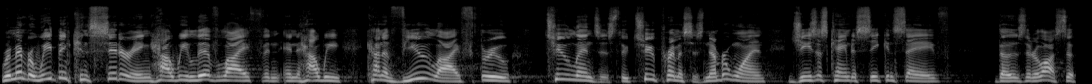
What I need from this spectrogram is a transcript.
remember, we've been considering how we live life and, and how we kind of view life through two lenses, through two premises. Number one, Jesus came to seek and save those that are lost. So,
